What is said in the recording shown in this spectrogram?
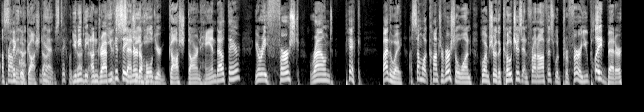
I'll Probably stick with gosh darn. Yeah, stick with You need the undrafted You could say center to GD. hold your gosh darn hand out there. You're a first round pick. By the way, a somewhat controversial one, who I'm sure the coaches and front office would prefer you played better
